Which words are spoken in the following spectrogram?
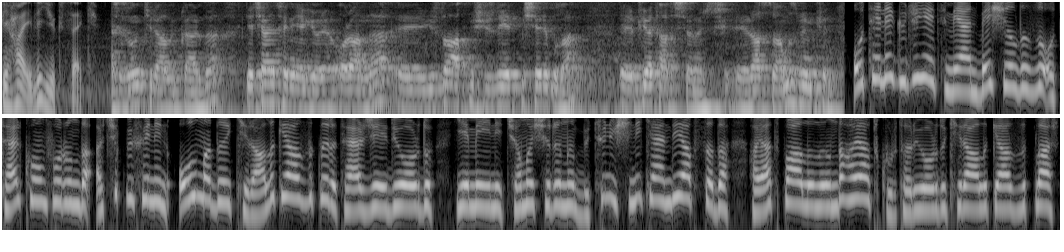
bir hayli yüksek. Sezon kiralıklarda geçen seneye göre oranla e, %60-%70'leri bulan e, fiyat artışlarına e, rastlamamız mümkün. Otele gücü yetmeyen 5 yıldızlı otel konforunda açık büfenin olmadığı kiralık yazlıkları tercih ediyordu. Yemeğini, çamaşırını, bütün işini kendi yapsa da hayat pahalılığında hayat kurtarıyordu kiralık yazlıklar.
